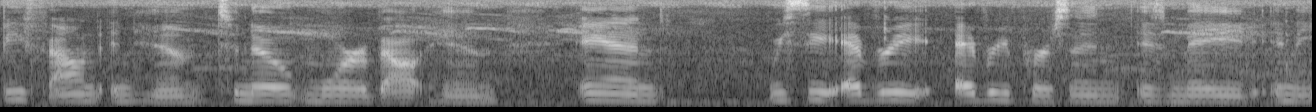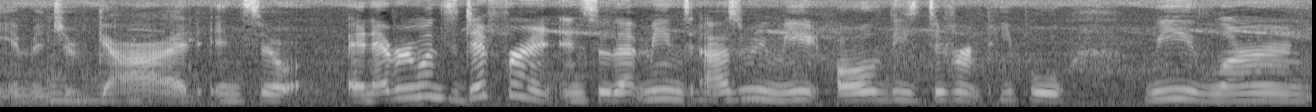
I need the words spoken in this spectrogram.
be found in him, to know more about him, and we see every every person is made in the image Mm-hmm. of God, and so and everyone's different, and so that means as we meet all of these different people, we learn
